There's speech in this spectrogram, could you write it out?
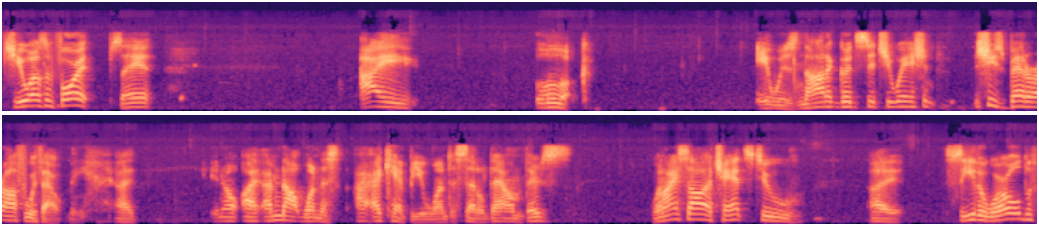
she wasn't for it. Say it. I look. It was not a good situation. She's better off without me. I, you know, I, I'm not one to. I can't be one to settle down. There's, when I saw a chance to, uh, see the world,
